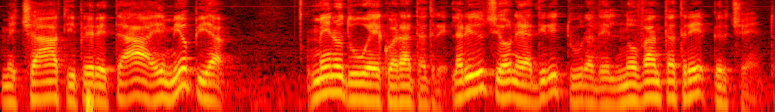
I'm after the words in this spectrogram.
matchati per età e miopia, meno 2,43. La riduzione è addirittura del 93%.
